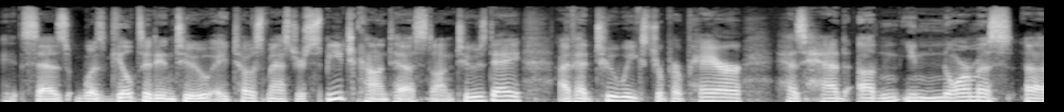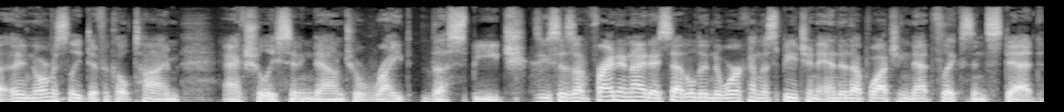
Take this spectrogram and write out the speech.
it says was guilted into a Toastmasters speech contest on Tuesday. I've had two weeks to prepare. Has had an enormous, uh, enormously difficult time actually sitting down to write the speech. He says on Friday night I settled into work on the speech and ended up watching Netflix instead.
